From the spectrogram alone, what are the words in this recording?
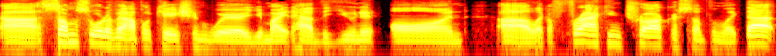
uh, some sort of application where you might have the unit on uh, like a fracking truck or something like that,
